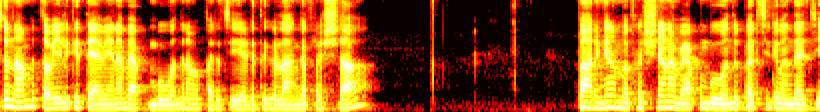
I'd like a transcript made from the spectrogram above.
ஸோ நம்ம துவையலுக்கு தேவையான வேப்பம்பூ வந்து நம்ம பறித்து எடுத்துக்கலாங்க ஃப்ரெஷ்ஷாக பாருங்கள் நம்ம ஃப்ரெஷ்ஷான வேப்பம்பூ வந்து பறிச்சுட்டு வந்தாச்சு.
